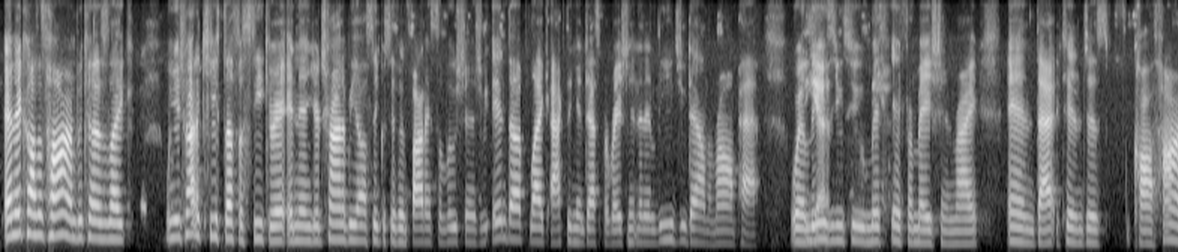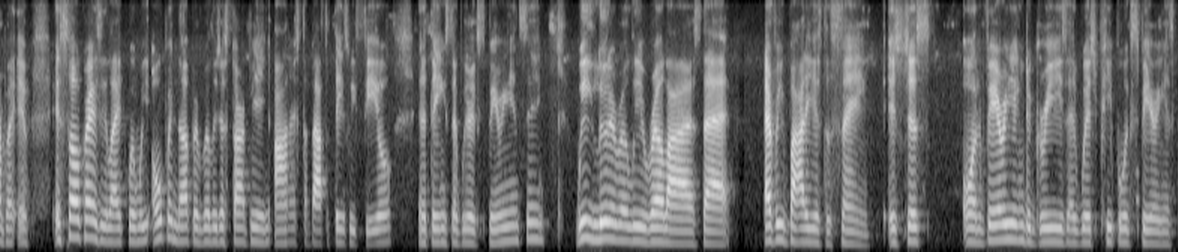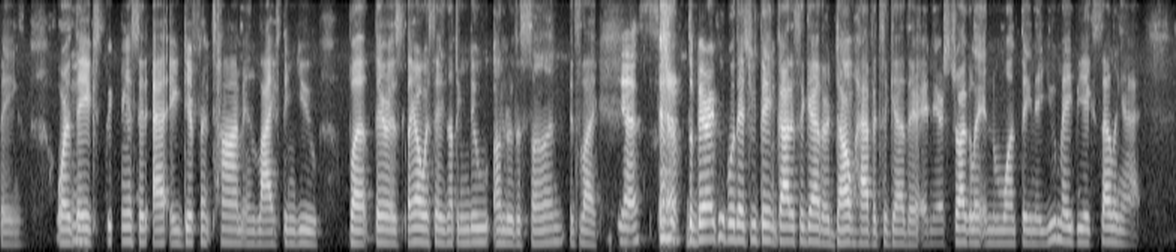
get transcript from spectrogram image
and it causes harm because like when you try to keep stuff a secret and then you're trying to be all secretive and finding solutions, you end up like acting in desperation and it leads you down the wrong path where it leads yes. you to misinformation, right? And that can just cause harm. But if it's so crazy, like when we open up and really just start being honest about the things we feel and the things that we're experiencing, we literally realize that everybody is the same. It's just on varying degrees at which people experience things or they mm. experience it at a different time in life than you but there is they always say nothing new under the sun it's like yes yeah. the very people that you think got it together don't have it together and they're struggling in the one thing that you may be excelling at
